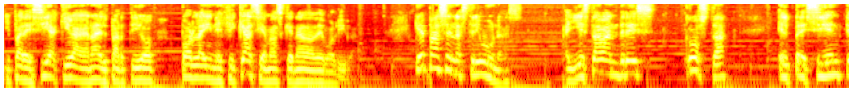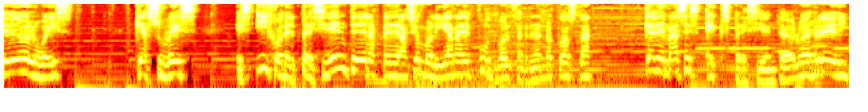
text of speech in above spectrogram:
y parecía que iba a ganar el partido por la ineficacia más que nada de Bolívar. ¿Qué pasa en las tribunas? Allí estaba Andrés Costa, el presidente de Always, que a su vez es hijo del presidente de la Federación Boliviana de Fútbol, Fernando Costa, que además es expresidente de Always Ready.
